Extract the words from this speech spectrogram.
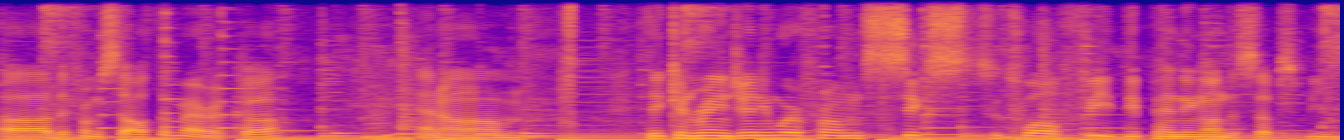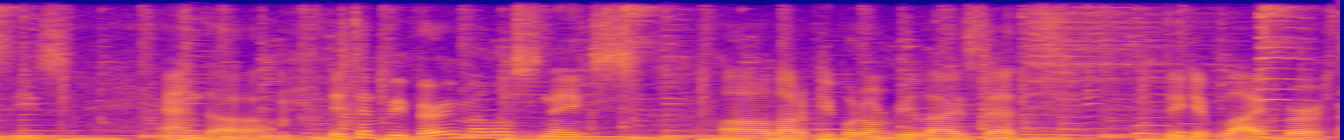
Uh, they're from South America, and um, they can range anywhere from six to 12 feet, depending on the subspecies. And um, they tend to be very mellow snakes. Uh, a lot of people don't realize that they give live birth,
